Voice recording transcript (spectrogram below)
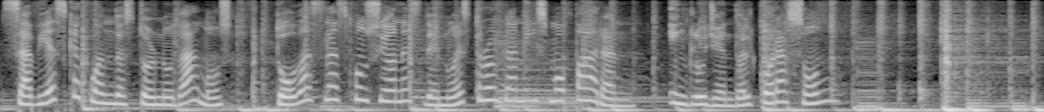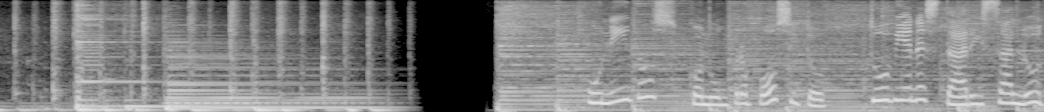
¿Sabías que cuando estornudamos, todas las funciones de nuestro organismo paran, incluyendo el corazón? Unidos con un propósito, tu bienestar y salud.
